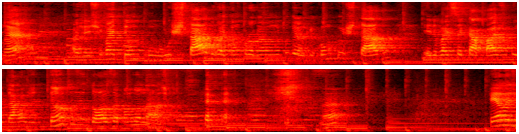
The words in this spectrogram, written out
né? A gente vai ter um, o Estado vai ter um problema muito grande, porque como que o Estado ele vai ser capaz de cuidar de tantos idosos abandonados? né? Pena de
